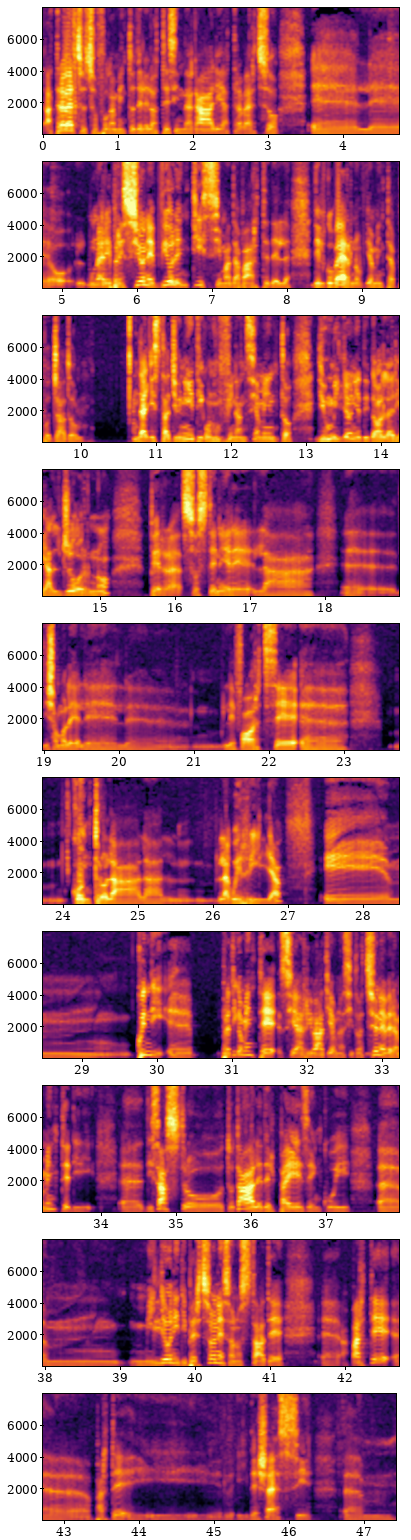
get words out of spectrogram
attraverso il soffocamento delle lotte sindacali, attraverso eh, le, una repressione violentissima da parte del, del governo, ovviamente appoggiato dagli Stati Uniti con un finanziamento di un milione di dollari al giorno per sostenere la, eh, diciamo le, le, le, le, forze eh, contro la, la, la guerriglia. E, mm, quindi eh, praticamente si è arrivati a una situazione veramente di eh, disastro totale del paese in cui ehm, milioni di persone sono state eh, a parte, eh, a parte i, i, decessi, ehm,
